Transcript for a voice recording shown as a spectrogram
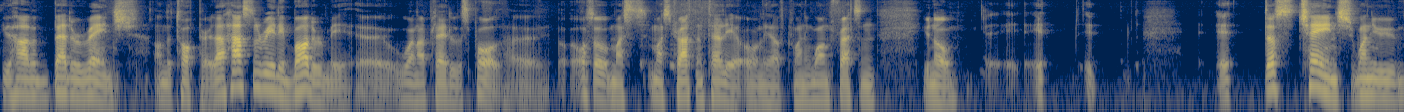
you have a better range on the top here. That hasn't really bothered me uh, when I played Les Paul. Uh, also, my my Strat and Tele only have 21 frets, and you know, it it it does change when you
